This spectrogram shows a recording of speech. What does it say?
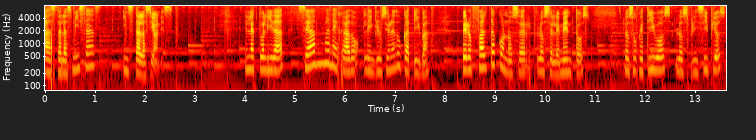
hasta las mismas instalaciones. En la actualidad se ha manejado la inclusión educativa, pero falta conocer los elementos, los objetivos, los principios,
